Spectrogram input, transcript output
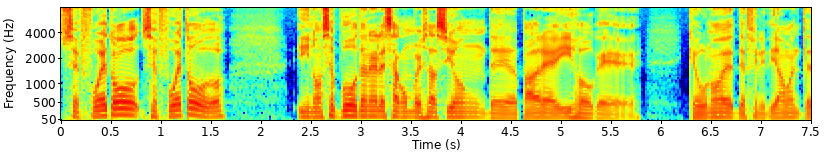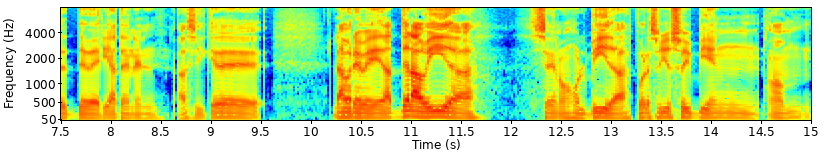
se fue todo, se fue todo y no se pudo tener esa conversación de padre e hijo que, que uno de- definitivamente debería tener. Así que la brevedad de la vida se nos olvida. Por eso yo soy bien... um,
